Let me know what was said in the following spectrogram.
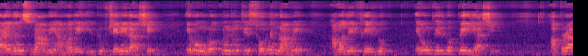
রায়গঞ্জ নামে আমাদের ইউটিউব চ্যানেল আছে এবং রত্নজ্যোতি শোরুম নামে আমাদের ফেসবুক এবং ফেসবুক পেজ আছে। আপনারা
